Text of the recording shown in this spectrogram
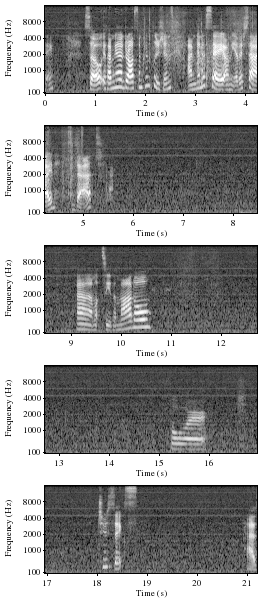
Okay? So if I'm going to draw some conclusions, I'm going to say on the other side that, um, let's see, the model for 2 6 has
